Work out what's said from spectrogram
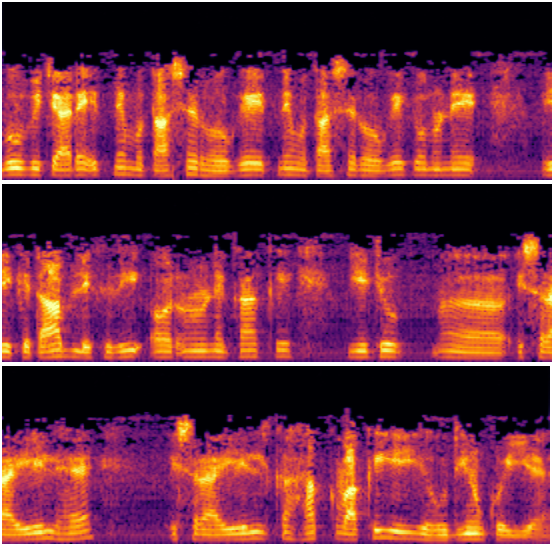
وہ بیچارے اتنے متاثر ہو گئے، اتنے متاثر ہو گئے کہ انہوں نے یہ کتاب لکھ دی اور انہوں نے کہا کہ یہ جو اسرائیل ہے اسرائیل کا حق واقعی یہودیوں کو ہی ہے۔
